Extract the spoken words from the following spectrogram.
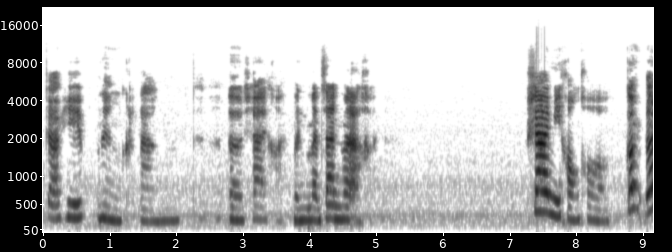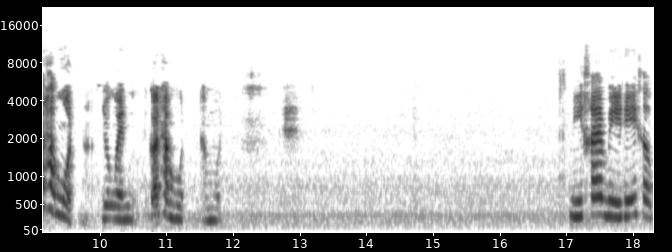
ก ระพริบหนึ่งครั้ง เออใช่ค่ะ มันมันสั้นมากค่ะ ใช่มีของคอ ก็ก็ทำหมดยกเว้นก็ทำหมดทำหมด มีแค่บีที่สบ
